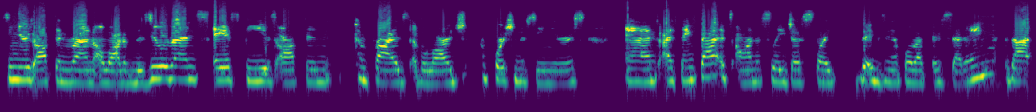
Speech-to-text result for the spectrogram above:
seniors often run a lot of the zoo events. ASB is often comprised of a large proportion of seniors. And I think that it's honestly just like the example that they're setting that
